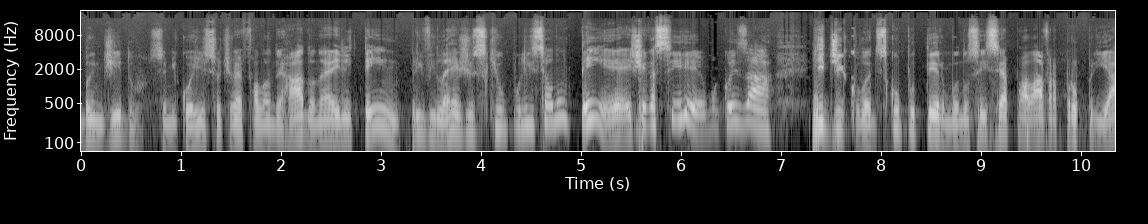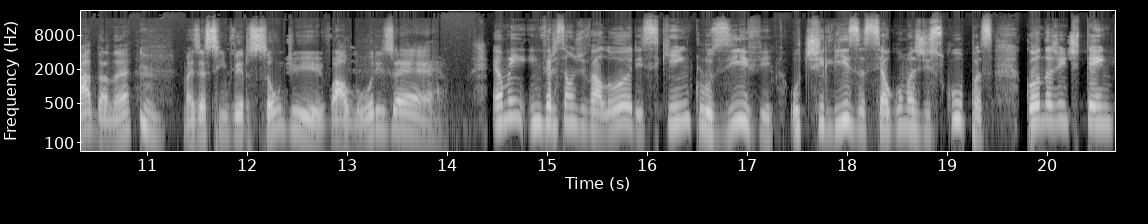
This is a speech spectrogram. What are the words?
bandido, se me corrija se eu estiver falando errado, né? Ele tem privilégios que o policial não tem. É, chega a ser uma coisa ridícula, desculpa o termo, não sei se é a palavra apropriada, né? Hum. Mas essa inversão de valores é é uma inversão de valores que, inclusive, utiliza-se algumas desculpas quando a gente tem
